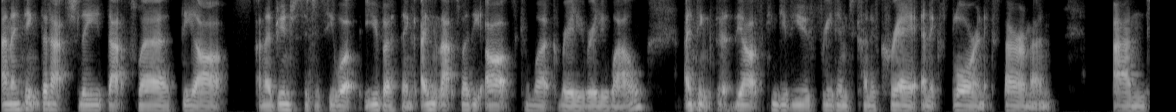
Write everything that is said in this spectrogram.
And I think that actually that's where the arts, and I'd be interested to see what you both think. I think that's where the arts can work really, really well. I think that the arts can give you freedom to kind of create and explore and experiment and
